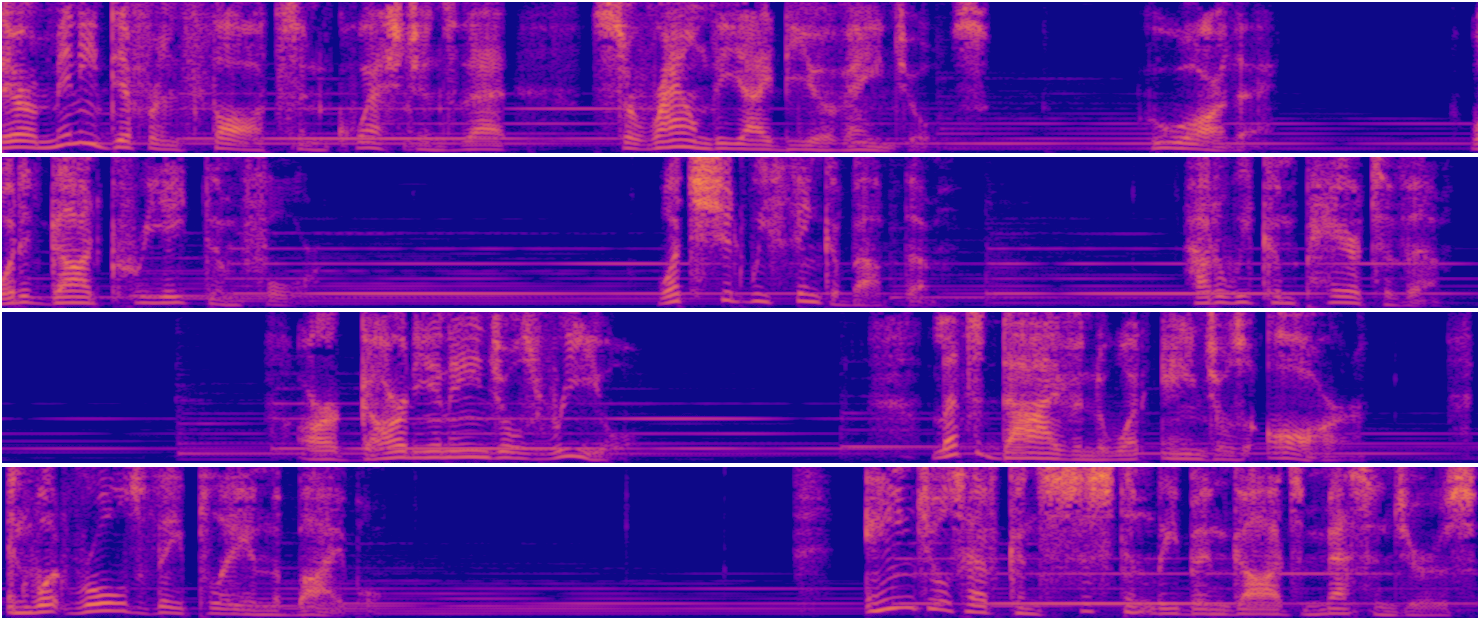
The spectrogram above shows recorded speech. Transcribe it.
There are many different thoughts and questions that surround the idea of angels. Who are they? What did God create them for? What should we think about them? How do we compare to them? Are guardian angels real? Let's dive into what angels are and what roles they play in the Bible. Angels have consistently been God's messengers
